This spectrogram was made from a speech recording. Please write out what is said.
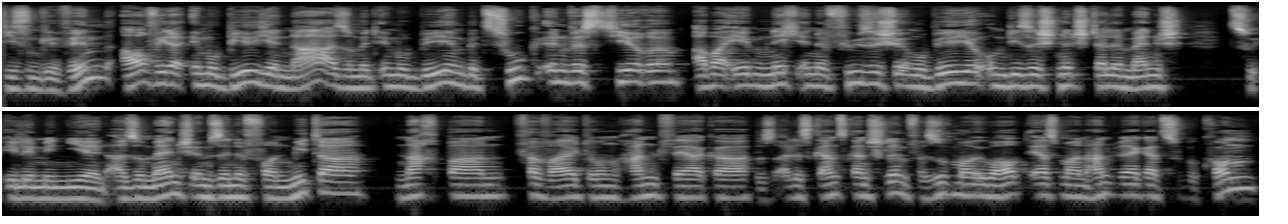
diesen Gewinn auch wieder immobiliennah, also mit Immobilienbezug investiere, aber eben nicht in eine physische Immobilie, um diese Schnittstelle Mensch zu eliminieren. Also Mensch im Sinne von Mieter, Nachbarn, Verwaltung, Handwerker. Das ist alles ganz, ganz schlimm. Versuch mal überhaupt erstmal einen Handwerker zu bekommen.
